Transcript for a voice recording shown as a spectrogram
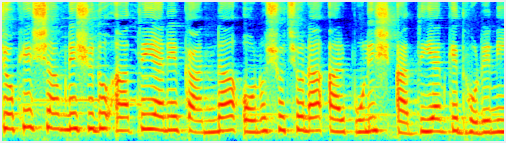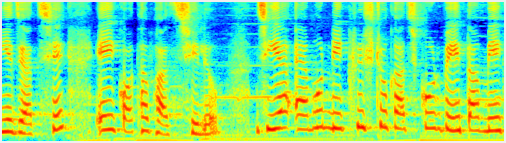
চোখের সামনে শুধু আদ্রিয়ানের কান্না, অনুশোচনা আর পুলিশ আদ্রিয়ানকে ধরে নিয়ে যাচ্ছে এই কথা ভাসছিল। জিয়া এমন নিকৃষ্ট কাজ করবে তা মেঘ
